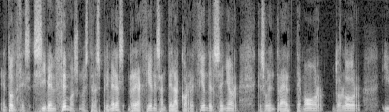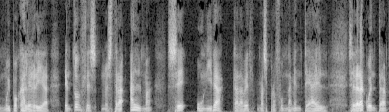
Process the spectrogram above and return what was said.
Entonces, si vencemos nuestras primeras reacciones ante la corrección del Señor, que suelen traer temor, dolor y muy poca alegría, entonces nuestra alma se unirá cada vez más profundamente a Él, se dará cuenta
